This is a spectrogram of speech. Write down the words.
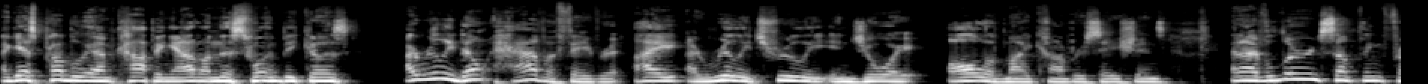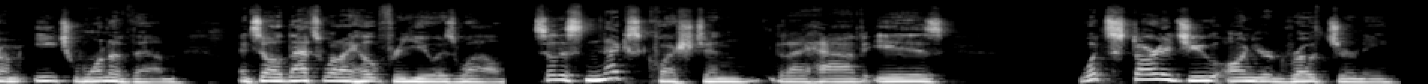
I guess probably I'm copping out on this one because I really don't have a favorite. I I really truly enjoy all of my conversations and I've learned something from each one of them. And so that's what I hope for you as well. So this next question that I have is what started you on your growth journey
